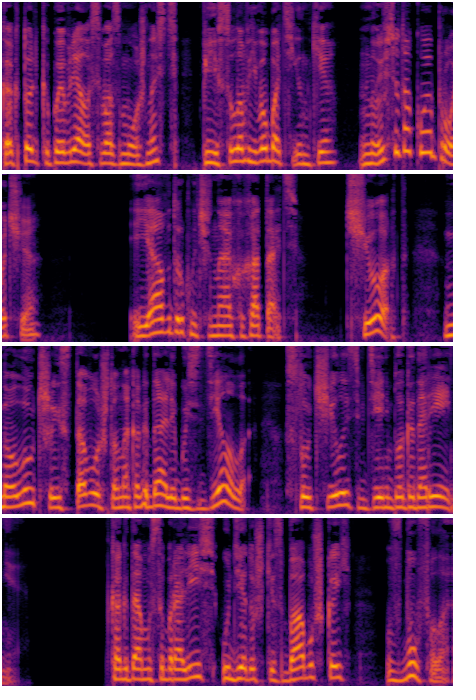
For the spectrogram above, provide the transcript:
Как только появлялась возможность, писала в его ботинки, ну и все такое прочее. Я вдруг начинаю хохотать. Черт, но лучшее из того, что она когда-либо сделала, случилось в День Благодарения. Когда мы собрались у дедушки с бабушкой в Буффало.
